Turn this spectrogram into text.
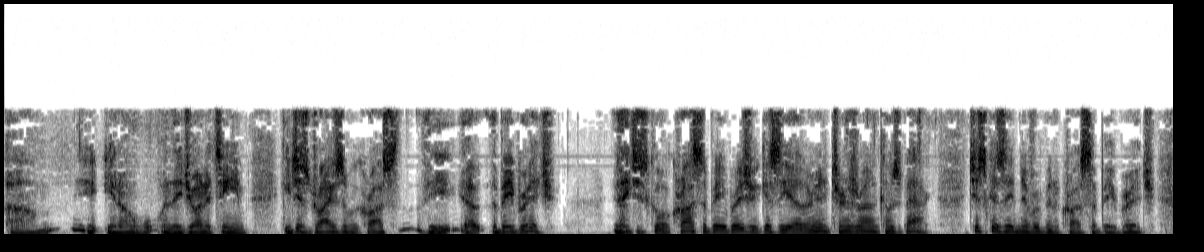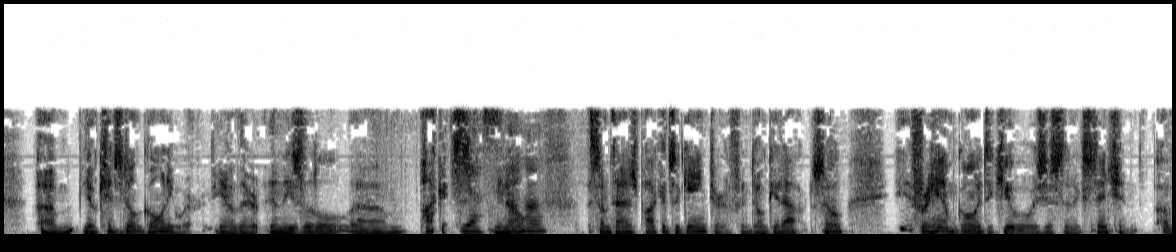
um, you know, when they join a team, he just drives them across the, uh, the Bay Bridge. They just go across the Bay Bridge, it gets to the other end, turns around and comes back. Just because they've never been across the Bay Bridge. Um, you know, kids don't go anywhere. You know, they're in these little um, pockets. Yes. You know, uh-huh. sometimes pockets of gang turf and don't get out. So, mm-hmm. for him, going to Cuba was just an extension of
